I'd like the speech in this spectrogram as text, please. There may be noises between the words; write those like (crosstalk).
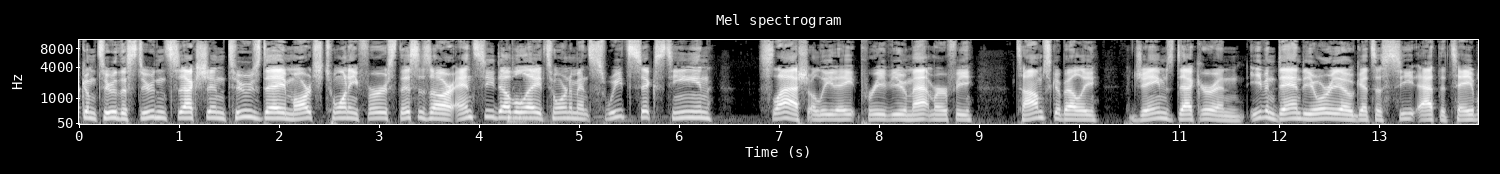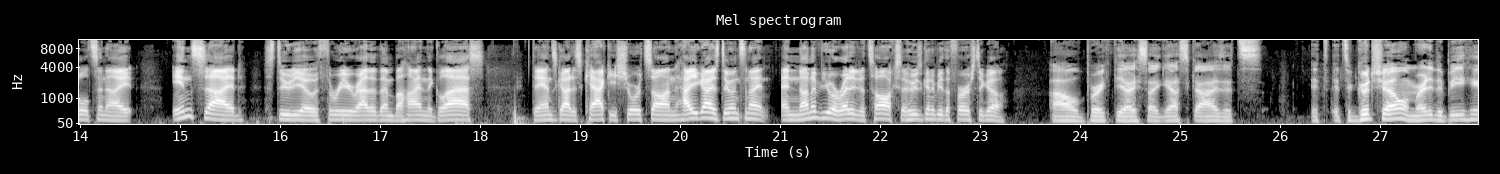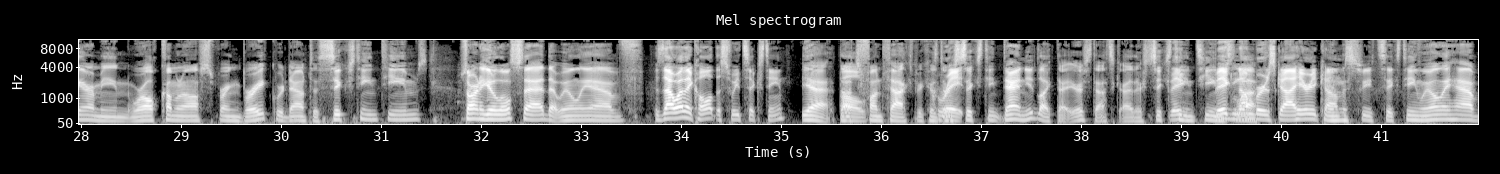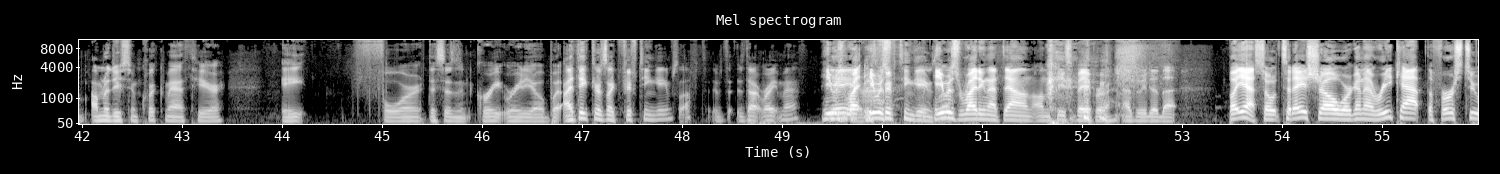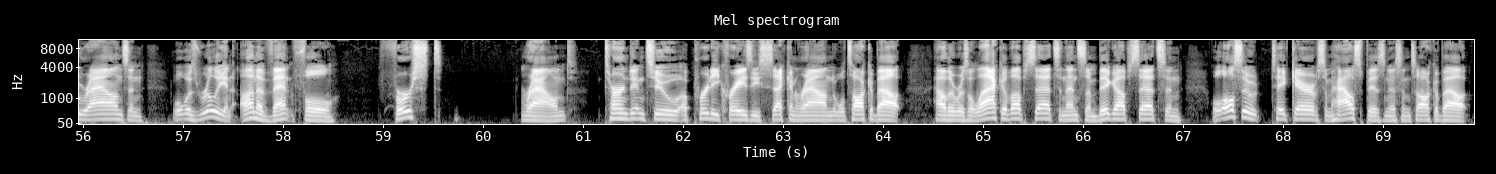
Welcome to the student section, Tuesday, March 21st. This is our NCAA tournament Sweet 16 slash Elite 8 preview. Matt Murphy, Tom Scabelli, James Decker, and even Dan Diorio gets a seat at the table tonight inside Studio 3 rather than behind the glass. Dan's got his khaki shorts on. How you guys doing tonight? And none of you are ready to talk, so who's going to be the first to go? I'll break the ice, I guess, guys. It's it's it's a good show. I'm ready to be here. I mean, we're all coming off spring break. We're down to 16 teams. I'm starting to get a little sad that we only have. Is that why they call it the Sweet 16? Yeah, that's Oh, fun fact because great. there's 16. Dan, you'd like that. You're a stats guy. There's 16 Big, teams. big numbers guy. Here he in the comes. Sweet 16. We only have. I'm gonna do some quick math here. Eight, four. This isn't great radio, but I think there's like 15 games left. Is, that right, Matt? He was Yeah, right. He was 15 games. He left. was writing that down on a piece of paper (laughs) as we did that. But yeah, so today's show, we're going to recap the first two rounds and what was really an uneventful first round turned into a pretty crazy second round. We'll talk about how there was a lack of upsets and then some big upsets. And we'll also take care of some house business and talk about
